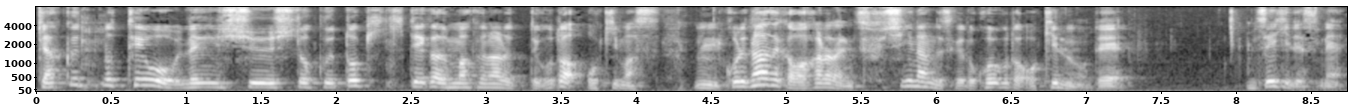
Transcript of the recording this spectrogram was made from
逆の手を練習しとくと利き手が上手くなるってことは起きます。うん、これなぜかわからないんです。不思議なんですけど、こういうことが起きるので、ぜひですね、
